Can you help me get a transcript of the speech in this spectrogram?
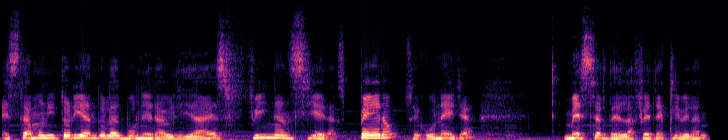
está monitoreando las vulnerabilidades financieras, pero según ella, Mester de la Fed de Cleveland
